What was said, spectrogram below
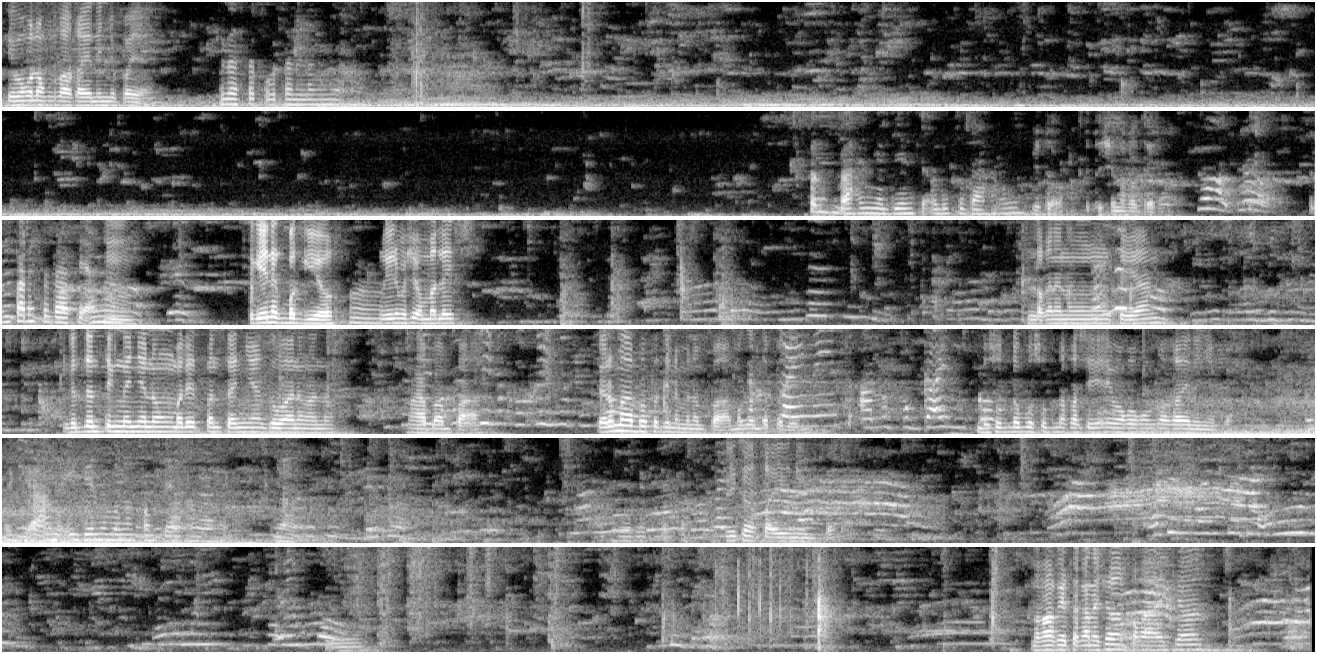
Kaya ko lang kung kakainin niya pa yan. Sinasaputan lang niya. Saan ang bahay niya din sa uli sa dahon? Ito, ito siya nakatira. Yung pa rin sa dati, ano? Hmm. Sige, nagbagyo. Hmm. Hindi naman siya umalis. Ang laki na ng ito yan. Ang Gandang tingnan niya nung maliit pantan niya, gawa ng ano, mahaba ang paa. Pero mahaba pa din naman ang paa, maganda pa din. ano pagkain Busog na busog na kasi, ewan ko kung kakainin niya pa. Nag-ano, igay naman ng konti ang anak. Yan. Direct na kasi. May kakainin pa. kasi nakain siya doon ang Ayun. Nakakita ka na siya, pakain siya.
